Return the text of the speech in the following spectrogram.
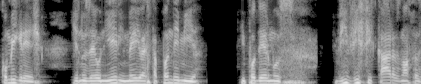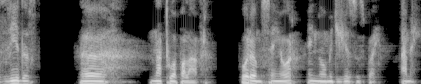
como igreja de nos reunir em meio a esta pandemia e podermos vivificar as nossas vidas uh, na tua palavra. Oramos, Senhor, em nome de Jesus, Pai. Amém.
